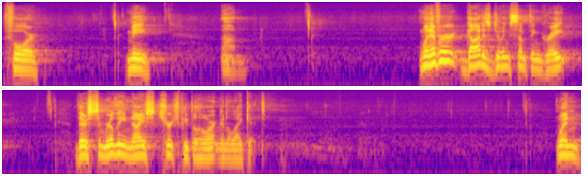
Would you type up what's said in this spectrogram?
for me. Um, whenever God is doing something great, there's some really nice church people who aren't going to like it. When,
